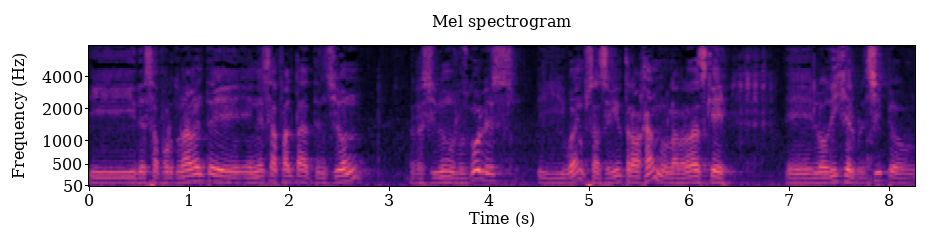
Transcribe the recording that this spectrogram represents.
y desafortunadamente en esa falta de atención recibimos los goles y bueno, pues a seguir trabajando, la verdad es que eh, lo dije al principio,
